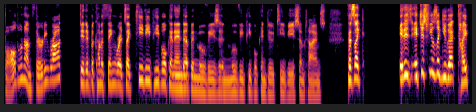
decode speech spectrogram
baldwin on 30 rock did it become a thing where it's like tv people can end up in movies and movie people can do tv sometimes. Because like it is it just feels like you got type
